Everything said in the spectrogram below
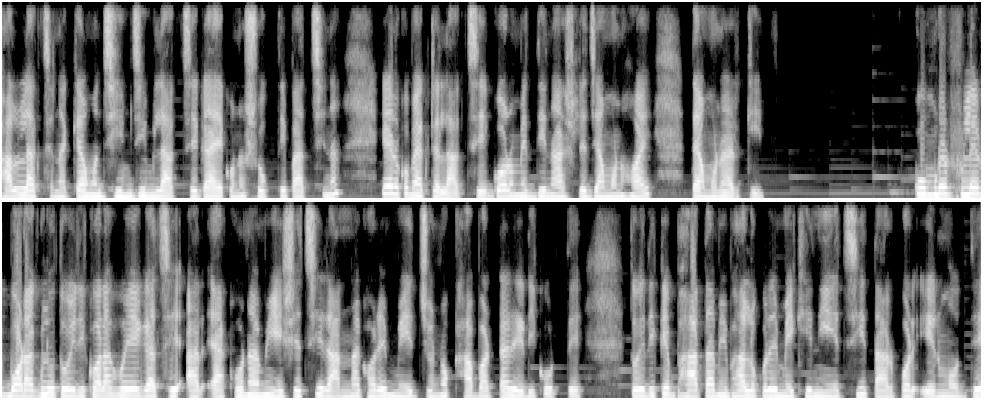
ভালো লাগছে না, কেমন ঝিমঝিম লাগছে, গায়ে কোনো শক্তি পাচ্ছি না, এরকম একটা লাগছে। গরমের দিন আসলে যেমন হয়, তেমন আর কি। কুমড়োর ফুলের বড়াগুলো তৈরি করা হয়ে গেছে আর এখন আমি এসেছি রান্নাঘরে মেয়ের জন্য খাবারটা রেডি করতে। তো এদিকে ভাত আমি ভালো করে মেখে নিয়েছি, তারপর এর মধ্যে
